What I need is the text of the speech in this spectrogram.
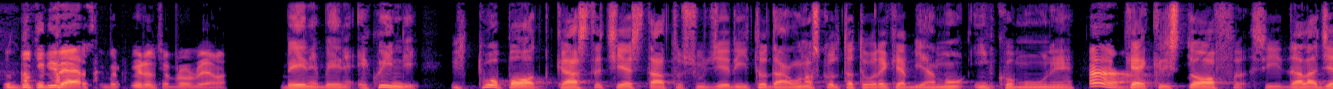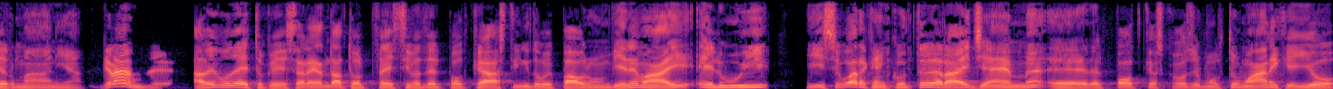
Sono tutte diverse, per cui non c'è problema. Bene, bene. E quindi il tuo podcast ci è stato suggerito da un ascoltatore che abbiamo in comune, Ah, che è Christophe, sì, dalla Germania. grande. Avevo detto che sarei andato al festival del podcasting dove Paolo non viene mai e lui disse guarda che incontrerai Jam eh, del podcast Cose Molto Umane che io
